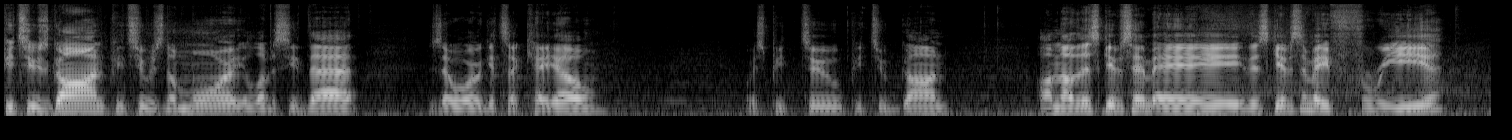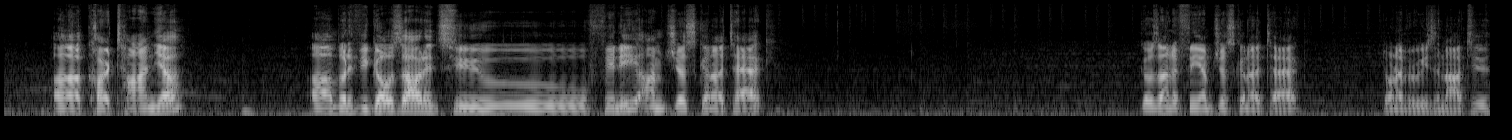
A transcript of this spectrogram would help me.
P2's gone. P2 is no more. You'll love to see that. Zor gets a KO. Where's P2? P2 gone. Um, now this gives him a this gives him a free uh, Kartana. Um, but if he goes out into Fini, I'm just gonna attack. Goes out to Fini, I'm just gonna attack. Don't have a reason not to.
